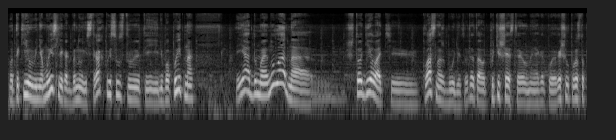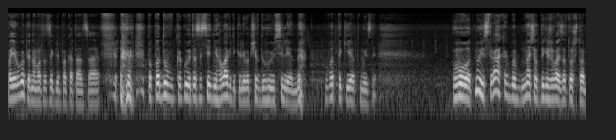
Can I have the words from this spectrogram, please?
Вот такие у меня мысли, как бы, ну, и страх присутствует, и любопытно. И я думаю, ну ладно, что делать? Э, классно ж будет. Вот это вот путешествие у меня какое. Решил просто по Европе на мотоцикле покататься, а попаду в какую-то соседнюю галактику или вообще в другую вселенную. Вот такие вот мысли. Вот, ну и страх как бы начал переживать за то, что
